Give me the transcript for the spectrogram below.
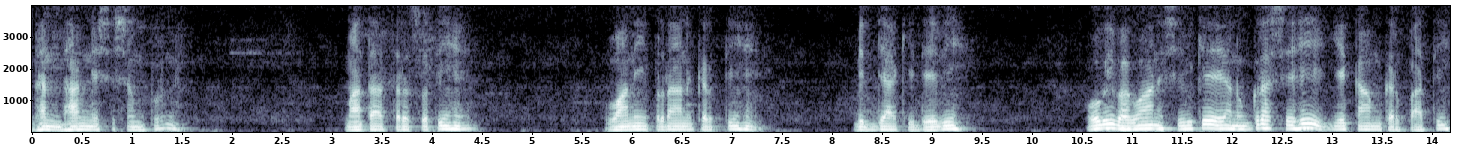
धन धान्य से संपूर्ण माता सरस्वती हैं वाणी प्रदान करती हैं, विद्या की देवी। हैं वो भी भगवान शिव के अनुग्रह से ही ये काम कर पाती।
